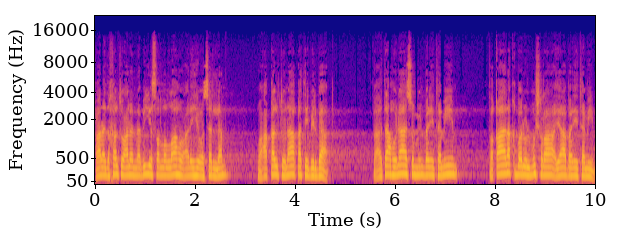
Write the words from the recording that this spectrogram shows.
قال دخلت على النبي صلى الله عليه وسلم وعقلت ناقتي بالباب فأتاه ناس من بني تميم فقال اقبلوا البشرى يا بني تميم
